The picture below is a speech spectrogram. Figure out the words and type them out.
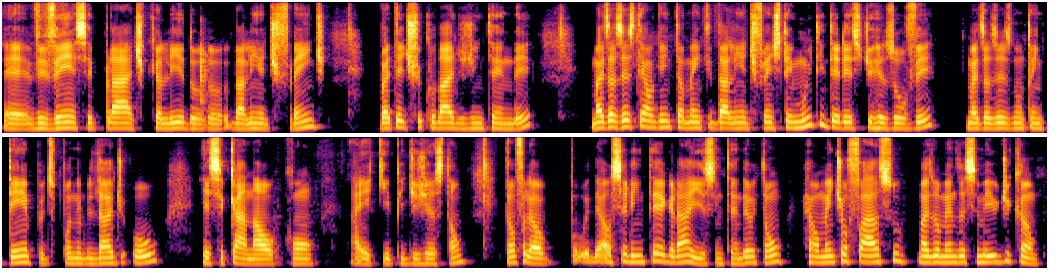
é, vivência e prática ali do, do, da linha de frente, vai ter dificuldade de entender. Mas às vezes tem alguém também que da linha de frente tem muito interesse de resolver, mas às vezes não tem tempo, disponibilidade ou esse canal com a equipe de gestão. Então eu falei, ó, o ideal seria integrar isso, entendeu? Então realmente eu faço mais ou menos esse meio de campo.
